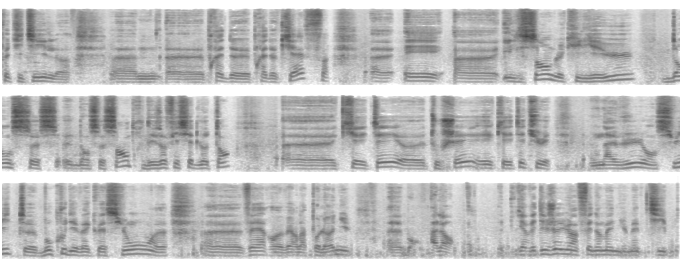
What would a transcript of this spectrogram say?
petite île près, de, Kiev. et il semble qu'il y ait eu dans ce, dans ce centre des officiers de l'OTAN qui a été touché et qui a été tué. On a vu ensuite beaucoup d'évacuations vers, vers la Pologne. bon, alors, il y avait déjà eu un phénomène du même type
